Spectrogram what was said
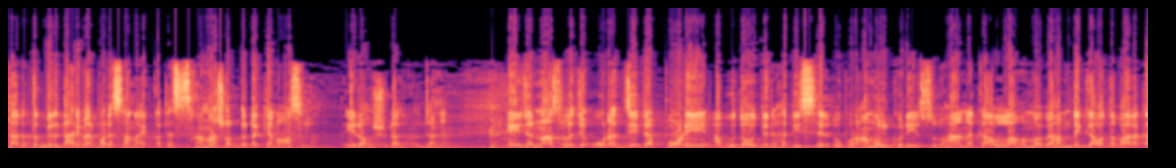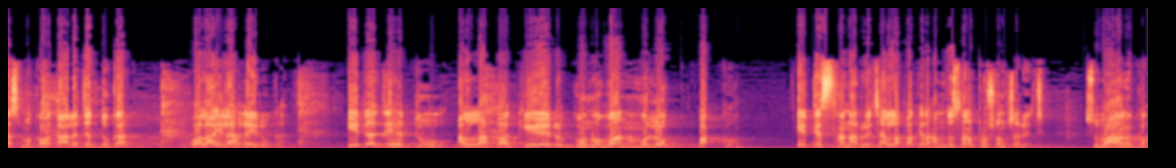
তার তকবির তাহারিমার পরে সানা এক কথা সানা শব্দটা কেন আসলো? এই রহস্যটা জানেন। এই জন্য আসলে যে ওরা যেটা পড়ে আবু দাউদের হাদিসের উপর আমল করে, সুবহানাকা ও তাবারাকাসমকা ও জাদ্দুকা ওয়ালা ইলাহা এটা যেহেতু আল্লাহ পাকের গুণগানমূলক বাক্য, এতে সানা রয়েছে, আল্লাহ পাকের হামদোসানা প্রশংসা রয়েছে। সুবহানাকা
